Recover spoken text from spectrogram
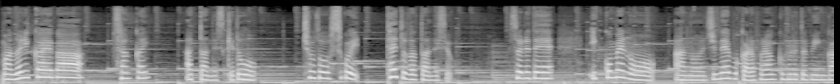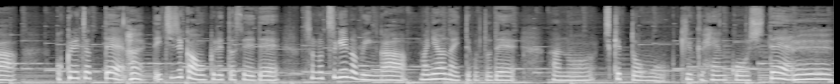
まあ乗り換えが3回あったんですけど、うん、ちょうどすごいタイトだったんですよ。それで1個目のあのジュネーブからフランクフルト便が遅れちゃって、はい、で1時間遅れたせいでその次の便が間に合わないってことであのチケットをもう急遽変更して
